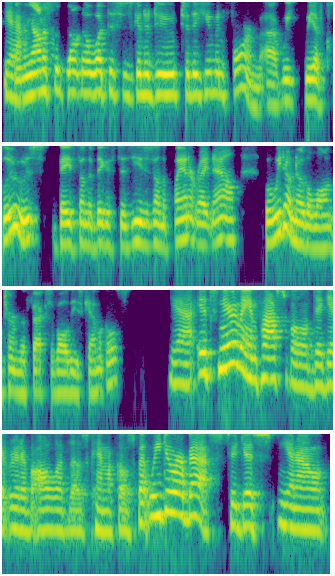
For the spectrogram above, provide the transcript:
Yeah. And we honestly don't know what this is going to do to the human form. Uh, we, we have clues based on the biggest diseases on the planet right now, but we don't know the long term effects of all these chemicals. Yeah, it's nearly impossible to get rid of all of those chemicals, but we do our best to just, you know,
